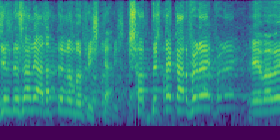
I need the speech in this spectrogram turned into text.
জিলদেসানে আটাত্তর নম্বর পৃষ্ঠা, সত্তরটা কার্পেটে, এভাবে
